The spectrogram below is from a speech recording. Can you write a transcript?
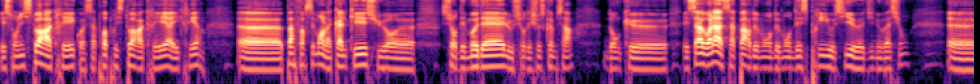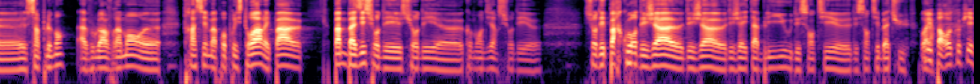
et son histoire à créer, quoi, sa propre histoire à créer, à écrire. Euh, pas forcément la calquer sur, euh, sur des modèles ou sur des choses comme ça. Donc, euh, et ça, voilà, ça part de mon, de mon esprit aussi d'innovation. Simplement, à vouloir vraiment tracer ma propre histoire et pas, pas me baser sur des, sur des, comment dire, sur des, sur des parcours déjà, euh, déjà, euh, déjà établis ou des sentiers, euh, des sentiers battus. Voilà. Oui, pas recopier,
